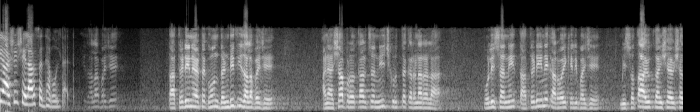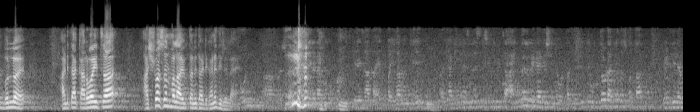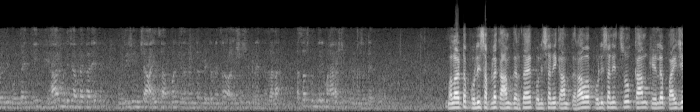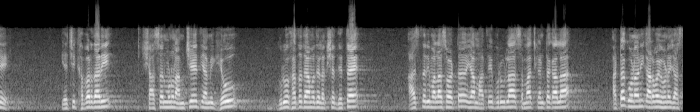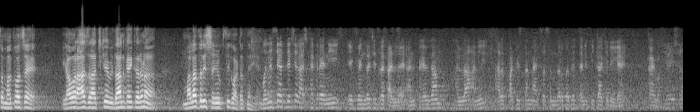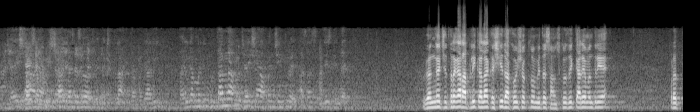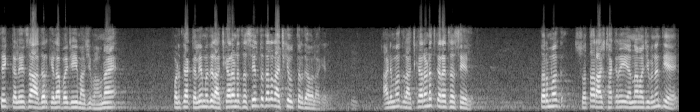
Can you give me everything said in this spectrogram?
मंत्री आशिष शेलार सध्या बोलत आहेत झाला पाहिजे. तातडीने अटक होऊन दंडितही झाला पाहिजे. आणि अशा प्रकारचं नीच कृत्य करणाऱ्याला पोलिसांनी तातडीने कारवाई केली पाहिजे. मी स्वतः आयुक्तांशी या विषयात बोललो आहे आणि त्या कारवाईचा आश्वासन मला आयुक्तांनी त्या ठिकाणी दिलेलं आहे. आहेत? म्हणजे उद्धव ठाकरे स्वतः भेट दिल्यावरती बोलतायत की बिहारमध्ये ज्या प्रकारे मोदीजींच्या आईचा अपमान केल्यानंतर पेटवण्याचा अयशस्वी प्रयत्न झाला. असाच कोणतरी महाराष्ट्र पेटवण्याचा प्रयत्न मला वाटतं पोलीस आपलं काम करतायत पोलिसांनी काम करावं. पोलिसांनी चोख काम केलं पाहिजे याची खबरदारी शासन म्हणून आमची आहे ती आम्ही घेऊ. गृह खातं त्यामध्ये लक्ष देत आहे आज तरी मला असं वाटतं या मातेपुरुला समाजकंटकाला अटक होणं आणि कारवाई होणं जास्त महत्त्वाचं आहे. यावर आज राजकीय विधान काही करणं मला तरी संयुक्तिक वाटत नाही आहे मनसे अध्यक्ष राज ठाकरे यांनी एक व्यंगचित्र काढलंय आणि पहलगाम हल्ला आणि भारत पाकिस्तान मॅचचा संदर्भ देत त्यांनी टीका केलेली आहे. काय आहे. व्यंगचित्रकार आपली कला कशी दाखवू शकतो? मी तर सांस्कृतिक कार्यमंत्री आहे. प्रत्येक कलेचा आदर केला पाहिजे ही माझी भावना आहे. पण त्या कलेमध्ये राजकारणच असेल तर त्याला राजकीय उत्तर द्यावं लागेल. आणि मग राजकारणच करायचं असेल तर मग स्वतः राज ठाकरे यांना माझी विनंती आहे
